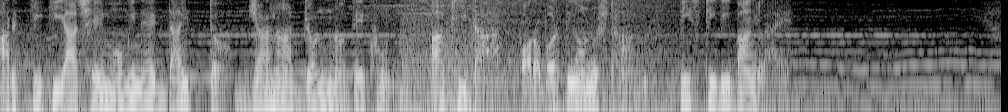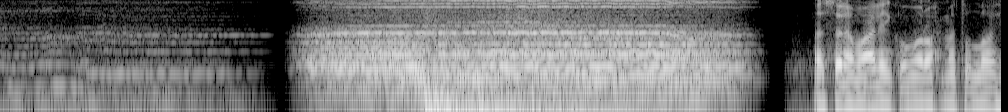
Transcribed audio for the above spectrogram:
আর কি কি আছে মমিনের দায়িত্ব জানার জন্য দেখুন আকিদা পরবর্তী অনুষ্ঠান পিস টিভি বাংলায়। আসসালামু আলাইকুম রহমতুল্লাহ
